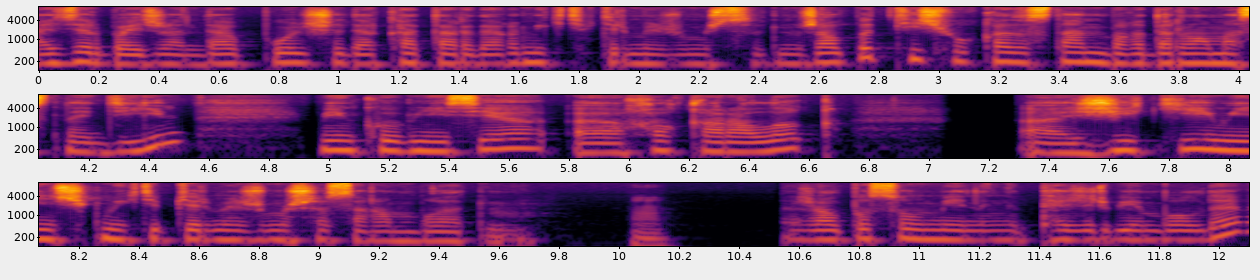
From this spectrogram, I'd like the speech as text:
әзербайжанда польшада катардағы мектептермен жұмыс жасадым жалпы тич for қазақстан бағдарламасына дейін мен көбінесе халықаралық ә, жеке меншік мектептермен жұмыс жасаған болатынмын. Жалпы сол менің тәжірибем болды.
